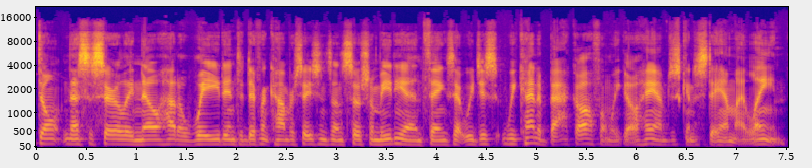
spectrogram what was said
don't necessarily know how to wade into different conversations on social media and things that we just we kind of back off and we go, "Hey, I'm just going to stay on my lane."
